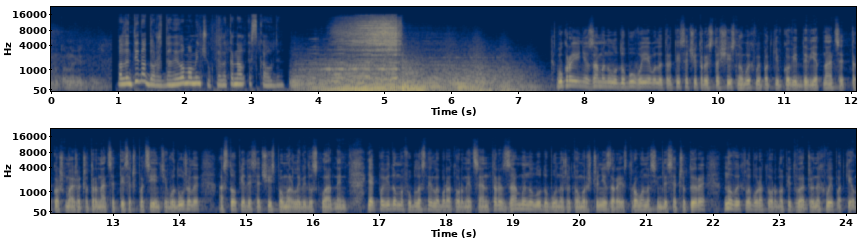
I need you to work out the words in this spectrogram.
ґрунтовну відповідь. Валентина Дорж, Данило Маменчук, телеканал СК 1 В Україні за минулу добу виявили 3306 нових випадків COVID-19. Також майже 14 тисяч пацієнтів одужали, а 156 померли від ускладнень. Як повідомив обласний лабораторний центр, за минулу добу на Житомирщині зареєстровано 74 нових лабораторно підтверджених випадків.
